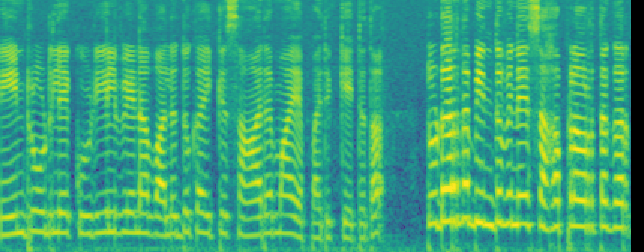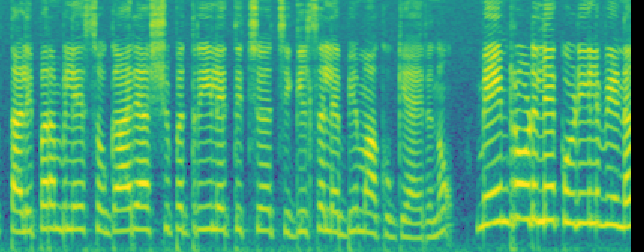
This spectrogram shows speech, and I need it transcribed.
മെയിൻ റോഡിലെ കുഴിയിൽ വീണ വലതുകൈക്ക് സാരമായ പരിക്കേറ്റത്. തുടർന്ന് ബിന്ദുവിനെ സഹപ്രവർത്തകർ തളിപ്പറമ്പിലെ സ്വകാര്യ ആശുപത്രിയിൽ എത്തിച്ച് ചികിത്സ ലഭ്യമാക്കുകയായിരുന്നു. മെയിൻ റോഡിലെ കുഴിയിൽ വീണ്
